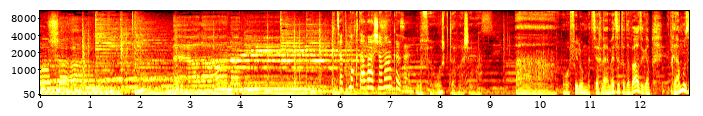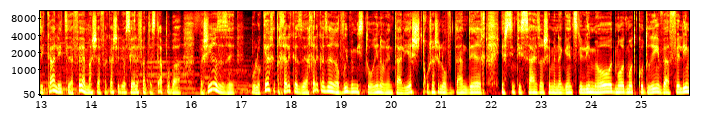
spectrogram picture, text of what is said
ראש ההר קצת כמו כתב האשמה כזה. בפירוש כתב האשמה. אה, הוא אפילו מצליח לאמץ את הדבר הזה, גם מבחינה מוזיקלית זה יפה, מה שההפקה של יוסי אלפנט עשתה פה בשיר הזה, זה הוא לוקח את החלק הזה, החלק הזה רווי במסתורין אוריינטלי, יש תחושה של אובדן דרך, יש סינתסייזר שמנגן צלילים מאוד מאוד מאוד קודרים ואפלים,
